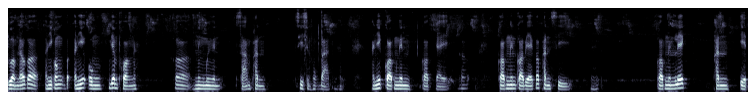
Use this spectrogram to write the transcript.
รวมแล้วก็อันนี้ของอันนี้องค์เลี่ยมทองนะก็หนึ่งหมื่นสามพันสี่สิบหกบาทนะครับ อันนี้กรอบเงินกรอบใหญ่ก็กรอบเงินกรอบใหญ่ก็พันสี่กรอบเงินเล็กพันเอ็ด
